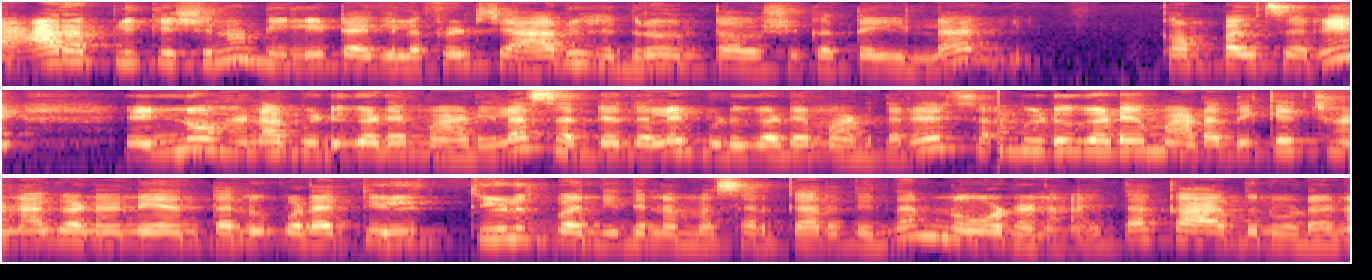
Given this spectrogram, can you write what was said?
ಯಾರ ಅಪ್ಲಿಕೇಶನು ಡಿಲೀಟ್ ಆಗಿಲ್ಲ ಫ್ರೆಂಡ್ಸ್ ಯಾರು ಹೆದರುವಂಥ ಅವಶ್ಯಕತೆ ಇಲ್ಲ. ಕಂಪಲ್ಸರಿ ಇನ್ನೂ ಹಣ ಬಿಡುಗಡೆ ಮಾಡಿಲ್ಲ. ಸದ್ಯದಲ್ಲೇ ಬಿಡುಗಡೆ ಮಾಡ್ತಾರೆ. ಬಿಡುಗಡೆ ಮಾಡೋದಕ್ಕೆ ಕ್ಷಣಗಣನೆ ಅಂತಲೂ ಕೂಡ ತಿಳಿ ತಿಳಿದು ಬಂದಿದೆ ನಮ್ಮ ಸರ್ಕಾರದಿಂದ. ನೋಡೋಣ. ಆಯಿತಾ? ಕಾದು ನೋಡೋಣ.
